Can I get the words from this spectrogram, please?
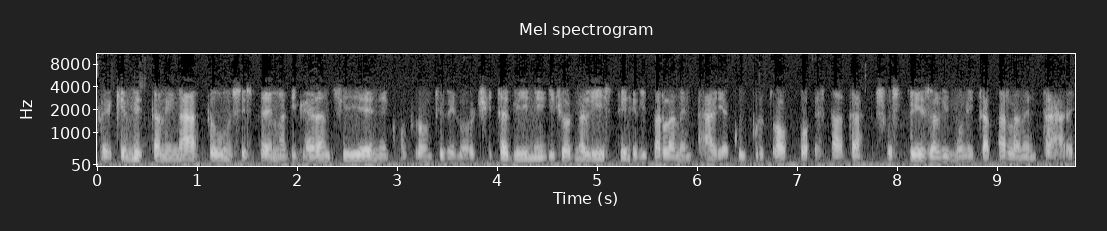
perché mettano in atto un sistema di garanzie nei confronti dei loro cittadini, di giornalisti e di parlamentari a cui purtroppo è stata sospesa l'immunità parlamentare.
